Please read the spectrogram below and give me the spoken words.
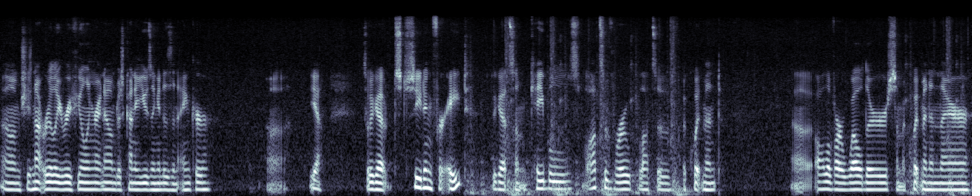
Um, she's not really refueling right now, I'm just kind of using it as an anchor. Uh, yeah. So we got seating for eight. We got some cables, lots of rope, lots of equipment. Uh, all of our welders, some equipment in there.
